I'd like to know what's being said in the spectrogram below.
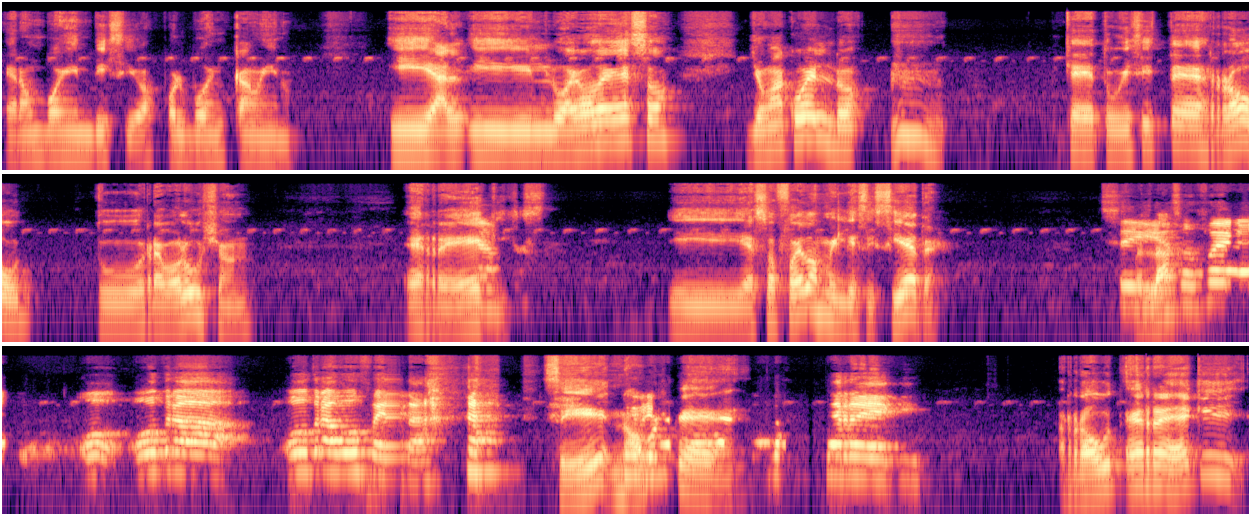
era un buen indicio, por buen camino. Y, al, y luego de eso, yo me acuerdo que tú hiciste Road, tu Revolution, RX. Y eso fue 2017. Sí, eso fue otra, otra bofeta. Sí, no, porque... RX. Road RX,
